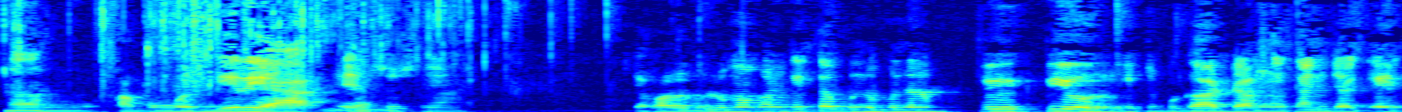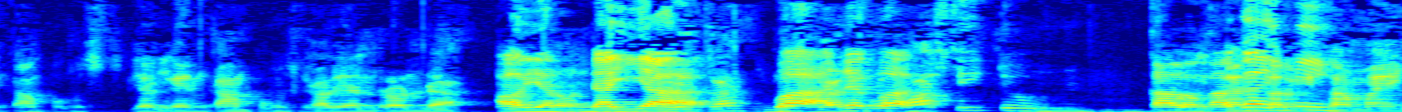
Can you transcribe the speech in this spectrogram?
Nah. Hmm, kampung gue sendiri ya Iya. khususnya. Ya kalau dulu mah kan kita bener-bener pu- pure gitu begadang ya kan jagain kampung, jagain kampung sekalian ronda. oh ya ronda iya kan? gua ada gua Pasti itu. kalau kagak ini kita main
